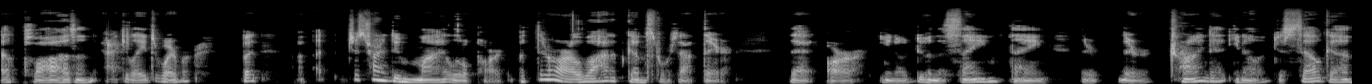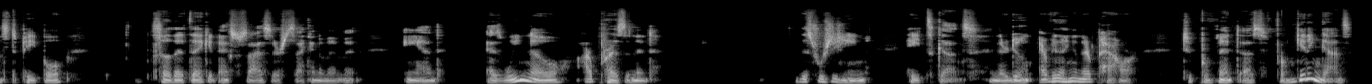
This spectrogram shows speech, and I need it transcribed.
applause and accolades or whatever, but uh, just trying to do my little part. But there are a lot of gun stores out there that are, you know, doing the same thing. They're, they're trying to, you know, just sell guns to people so that they can exercise their Second Amendment. And as we know, our president, this regime hates guns and they're doing everything in their power to prevent us from getting guns.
